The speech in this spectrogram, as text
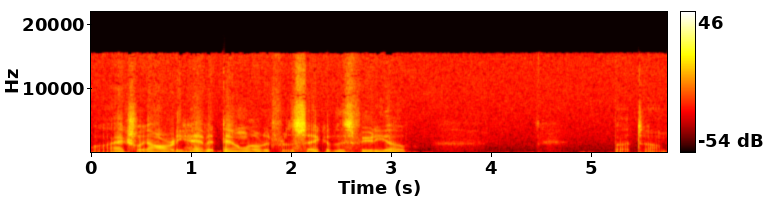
well, actually, I already have it downloaded for the sake of this video. But, um,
